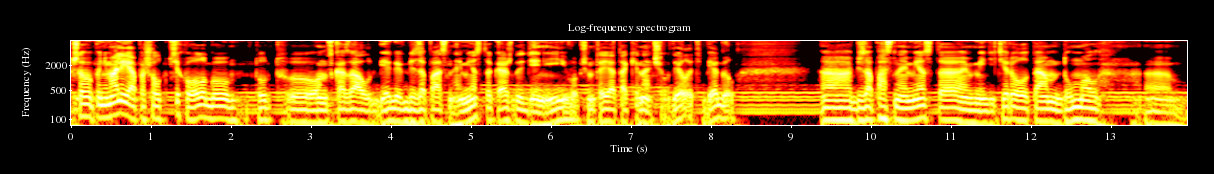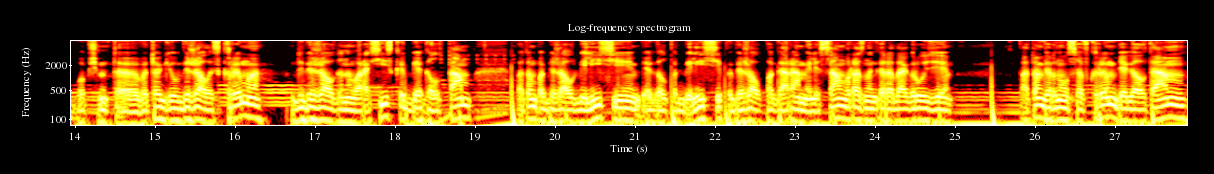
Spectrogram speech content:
Чтобы вы понимали, я пошел к психологу. Тут э, он сказал, бегай в безопасное место каждый день. И, в общем-то, я так и начал делать. Бегал. Э, безопасное место, медитировал там, думал. Э, в общем-то, в итоге убежал из Крыма, добежал до Новороссийска, бегал там, потом побежал в Тбилиси, бегал под Тбилиси, побежал по горам и лесам в разных городах Грузии. Потом вернулся в Крым, бегал там,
